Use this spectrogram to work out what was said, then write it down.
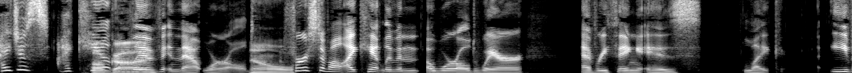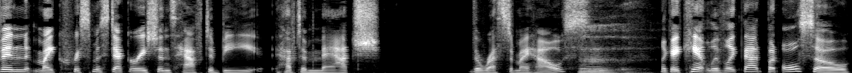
I just I can't Oh, live in that world. No. First of all, I can't live in a world where everything is like even my Christmas decorations have to be have to match the rest of my house. like I can't live like that, but also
